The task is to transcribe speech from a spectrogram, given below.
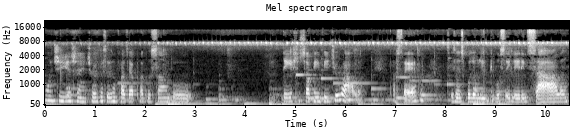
Bom dia, gente. Hoje vocês vão fazer a produção do texto só que em vídeo aula, tá certo? Vocês vão escolher um livro que vocês lerem em sala,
